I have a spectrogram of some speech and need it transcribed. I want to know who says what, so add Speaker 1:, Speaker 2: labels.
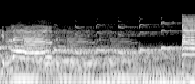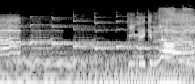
Speaker 1: making love. Love. We making love.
